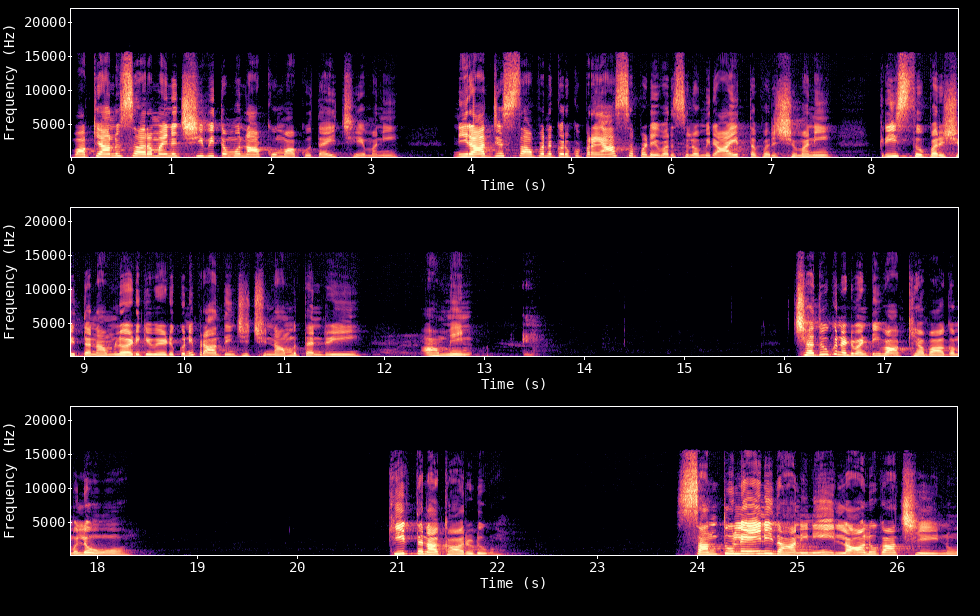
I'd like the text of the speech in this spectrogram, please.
వాక్యానుసారమైన జీవితము నాకు మాకు దయచేయమని నీ రాజ్య స్థాపన కొరకు ప్రయాసపడే వరుసలో మీరు ఆయత్తపరచమని క్రీస్తు పరిశుద్ధ నామంలో అడిగి వేడుకుని ప్రార్థించుచున్నాము తండ్రి. ఆమెన్. చదువుకున్నటువంటి వాక్య భాగములో కీర్తనాకారుడు సంతులేని దానిని ఇల్లాలుగా చేయును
